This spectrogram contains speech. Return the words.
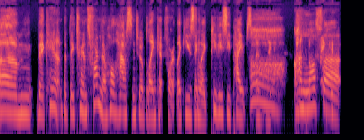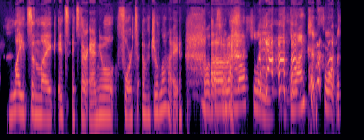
um, they can't. But they transform their whole house into a blanket fort, like using like PVC pipes and like I love that lights and like it's it's their annual Fort of July. Oh, that's um, lovely blanket fort with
